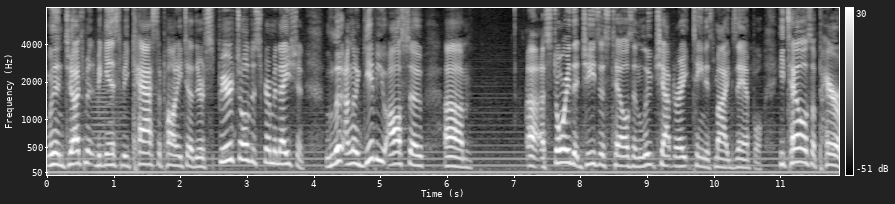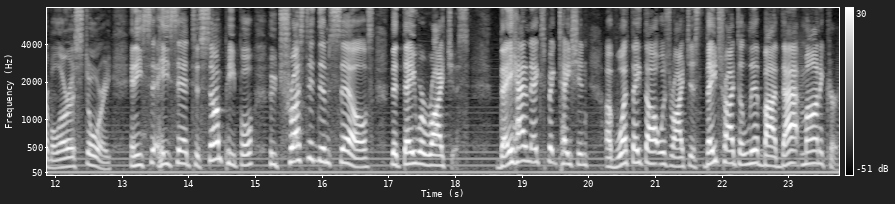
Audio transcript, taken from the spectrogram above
when judgment begins to be cast upon each other. There's spiritual discrimination. Look, I'm going to give you also um, a story that Jesus tells in Luke chapter 18 is my example. He tells a parable or a story, and he, sa- he said to some people who trusted themselves that they were righteous. They had an expectation of what they thought was righteous. They tried to live by that moniker.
